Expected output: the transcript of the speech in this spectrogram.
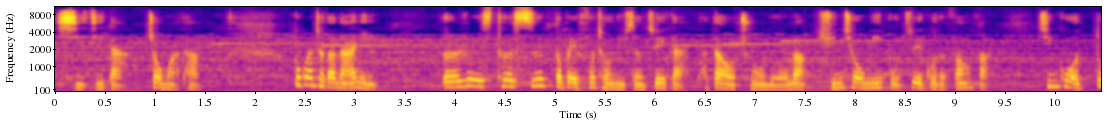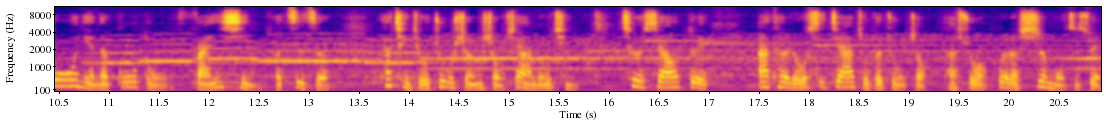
袭击他、咒骂他。不管走到哪里，俄瑞斯特斯都被复仇女神追赶。他到处流浪，寻求弥补罪过的方法。经过多年的孤独、反省和自责，他请求诸神手下留情，撤销对阿特柔斯家族的诅咒。他说：“为了弑母之罪，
